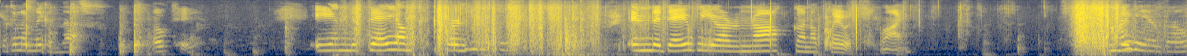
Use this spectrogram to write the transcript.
You're gonna make a mess. Okay. And today, um, we're, and today we are not gonna play with slime. my video though.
